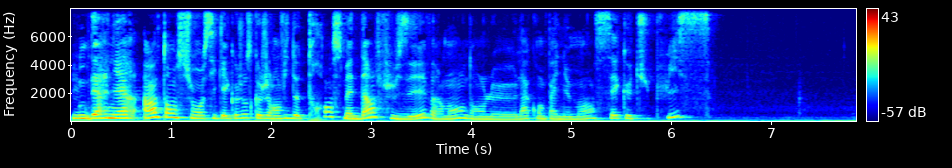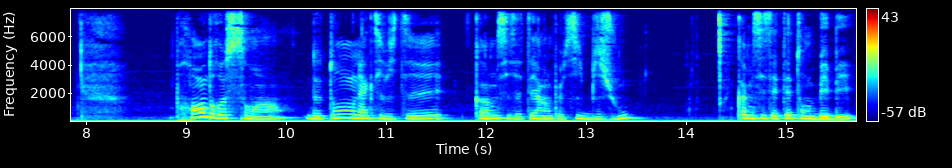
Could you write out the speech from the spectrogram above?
une dernière intention aussi, quelque chose que j'ai envie de transmettre, d'infuser vraiment dans l'accompagnement, c'est que tu puisses prendre soin de ton activité comme si c'était un petit bijou, comme si c'était ton bébé,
